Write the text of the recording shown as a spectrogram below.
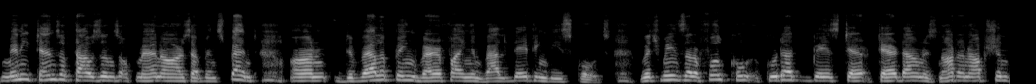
many tens of thousands of man hours have been spent on developing, verifying, and validating these codes, which means that a full CUDA-based tear teardown is not an option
